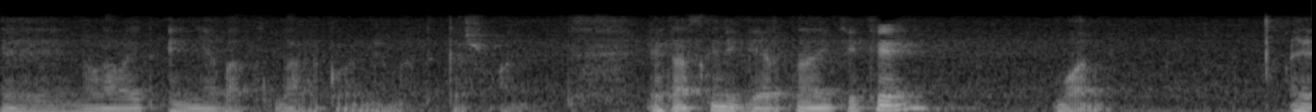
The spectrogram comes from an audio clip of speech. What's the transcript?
e, nolabait eina bat barako hemen bat kasuan. Eta azkenik gerta daiteke, bueno, e,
